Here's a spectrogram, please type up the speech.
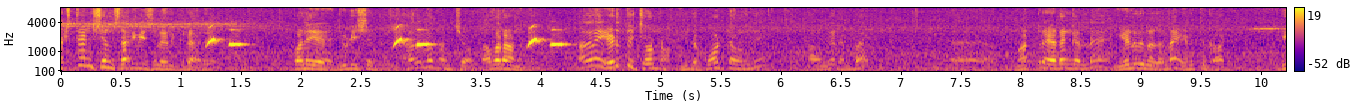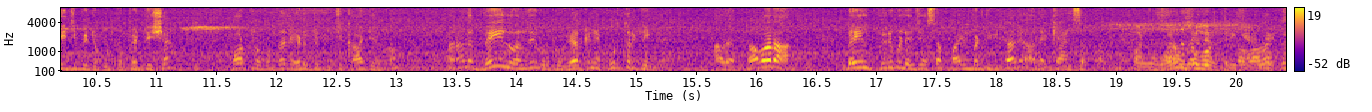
எக்ஸ்டென்ஷன் சர்வீஸில் இருக்கிறாரு. பழைய ஜுடிஷியல் அதெல்லாம் கொஞ்சம் தவறானது. அதெல்லாம் எடுத்து சொன்னோம். இந்த கோர்ட்டை வந்து அவங்க ரொம்ப மற்ற இடங்களில் எழுதுனதெல்லாம் எடுத்து காட்டும். டிஜிபிட்ட கொடுத்த பெட்டிஷன் கோர்ட்டில் கொடுத்ததை எடுத்து வச்சு காட்டியிருக்கோம். அதனால் பெயில் வந்து இவருக்கு ஏற்கனவே கொடுத்துருக்கீங்க. அதை தவறாக பெயில் ப்ரிவிலேஜஸை பயன்படுத்திக்கிட்டாரு அதை கேன்சல் பண்ணுங்க. வழக்கு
